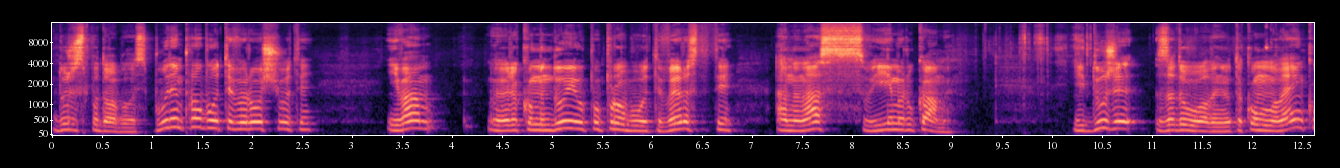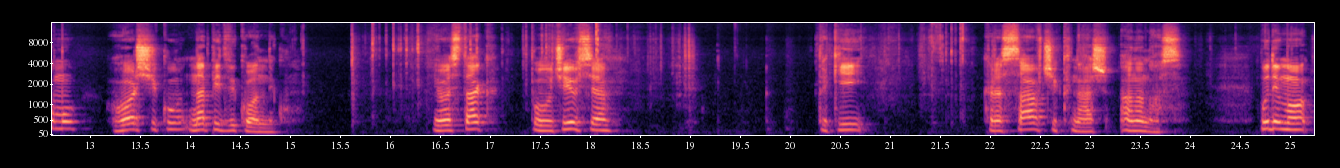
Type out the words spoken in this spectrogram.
дуже сподобалось. Будемо пробувати вирощувати. І вам е, рекомендую попробувати виростити ананас своїми руками. І дуже задоволений у такому маленькому горщику на підвіконнику. І ось так получився такий красавчик наш ананас. Будемо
